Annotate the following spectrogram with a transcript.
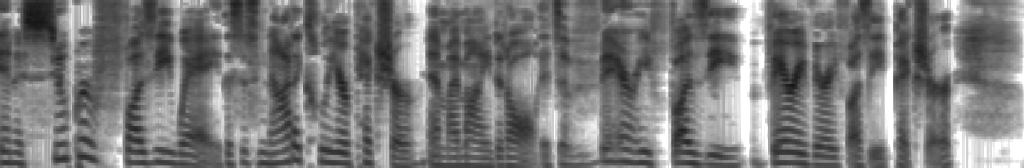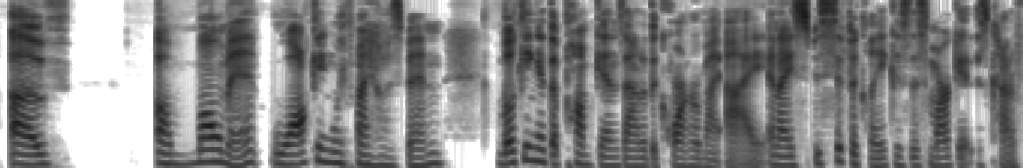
in a super fuzzy way. This is not a clear picture in my mind at all. It's a very fuzzy, very very fuzzy picture of a moment walking with my husband looking at the pumpkins out of the corner of my eye. And I specifically, because this market is kind of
